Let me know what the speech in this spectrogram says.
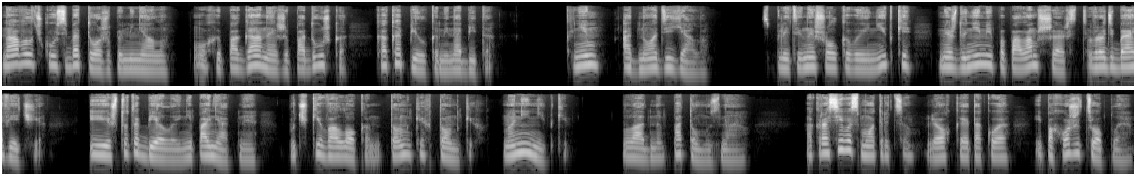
Наволочку у себя тоже поменяла. Ох, и поганая же подушка, как опилками набита. К ним одно одеяло. Сплетены шелковые нитки, между ними пополам шерсть, вроде бы овечья, и что-то белое, непонятное, пучки волокон, тонких-тонких, но не нитки. Ладно, потом узнаю. А красиво смотрится, легкое такое и, похоже, теплое.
